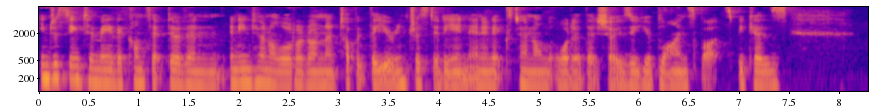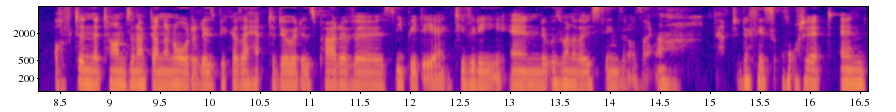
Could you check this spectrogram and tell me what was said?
interesting to me the concept of an, an internal audit on a topic that you're interested in and an external audit that shows you your blind spots because often the times when I've done an audit is because I had to do it as part of a CPD activity and it was one of those things and I was like, oh, I have to do this audit and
